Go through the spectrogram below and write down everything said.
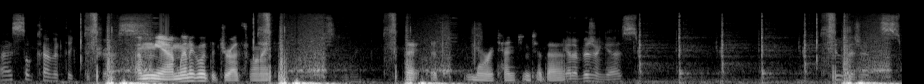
I still kind of think the dress. I'm yeah. I'm gonna go with the dress one. I think that, that's more attention to You that. got a vision, guys. Two visions.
